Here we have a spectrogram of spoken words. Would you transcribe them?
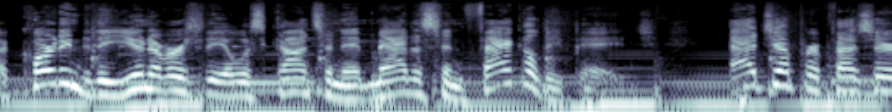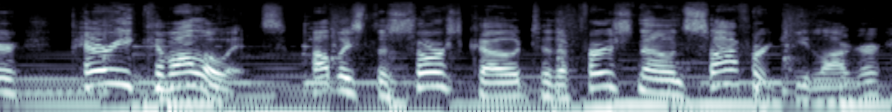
According to the University of Wisconsin at Madison faculty page, adjunct professor Perry Kivolowitz published the source code to the first known software keylogger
